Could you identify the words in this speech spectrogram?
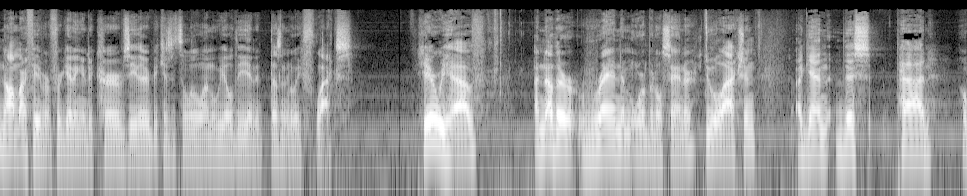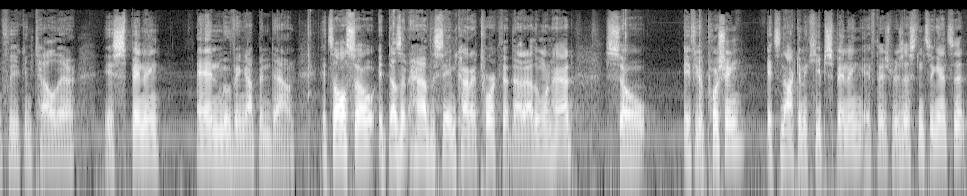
Not my favorite for getting into curves either because it's a little unwieldy and it doesn't really flex. Here we have another random orbital sander, dual action. Again, this pad, hopefully you can tell there, is spinning and moving up and down. It's also, it doesn't have the same kind of torque that that other one had. So if you're pushing, it's not going to keep spinning if there's resistance against it,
